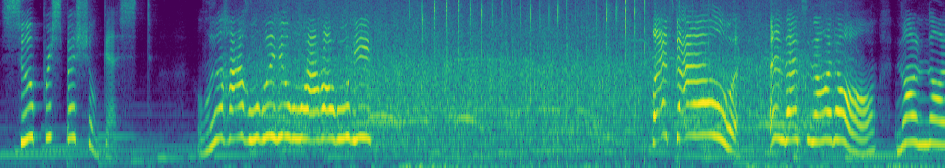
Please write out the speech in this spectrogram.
super special guest. Let's go! And that's not all. No, no,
